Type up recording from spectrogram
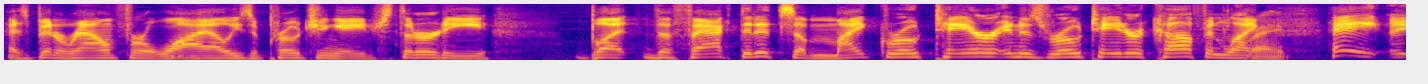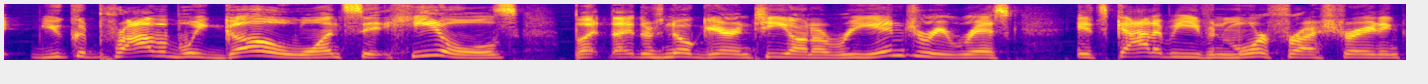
has been around for a while. He's approaching age 30. But the fact that it's a micro tear in his rotator cuff and like, right. hey, uh, you could probably go once it heals, but there's no guarantee on a re injury risk. It's got to be even more frustrating,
